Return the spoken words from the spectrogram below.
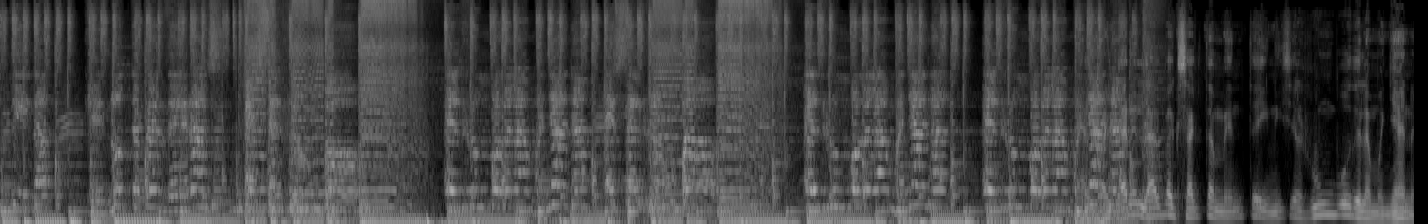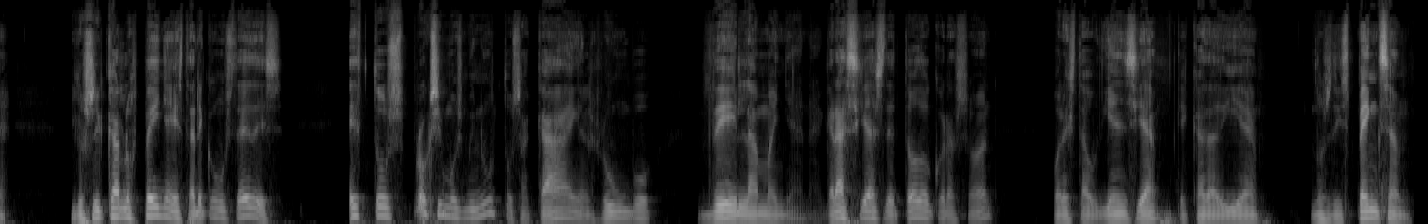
matutina que no te perderás. Es el rumbo, el rumbo de la mañana, es el rumbo, el rumbo de la mañana, el rumbo de la Al mañana. rayar el alba exactamente inicia el rumbo de la mañana. Yo soy Carlos Peña y estaré con ustedes estos próximos minutos acá en el rumbo de la mañana. Gracias de todo corazón por esta audiencia que cada día nos dispensan.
